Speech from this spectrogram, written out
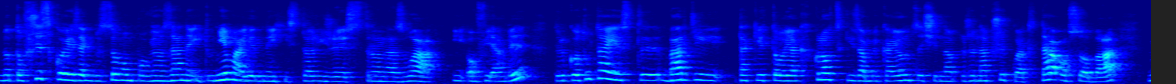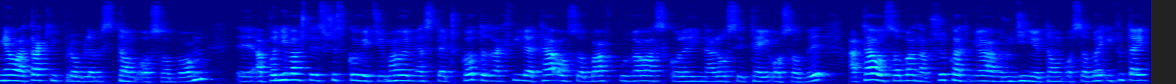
no to wszystko jest jakby z sobą powiązane i tu nie ma jednej historii, że jest strona zła i ofiary, tylko tutaj jest y, bardziej takie to jak klocki zamykające się, na, że na przykład ta osoba miała taki problem z tą osobą, y, a ponieważ to jest wszystko, wiecie, małe miasteczko, to za chwilę ta osoba wpływała z kolei na losy tej osoby, a ta osoba na przykład miała w rodzinie tą osobę i tutaj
